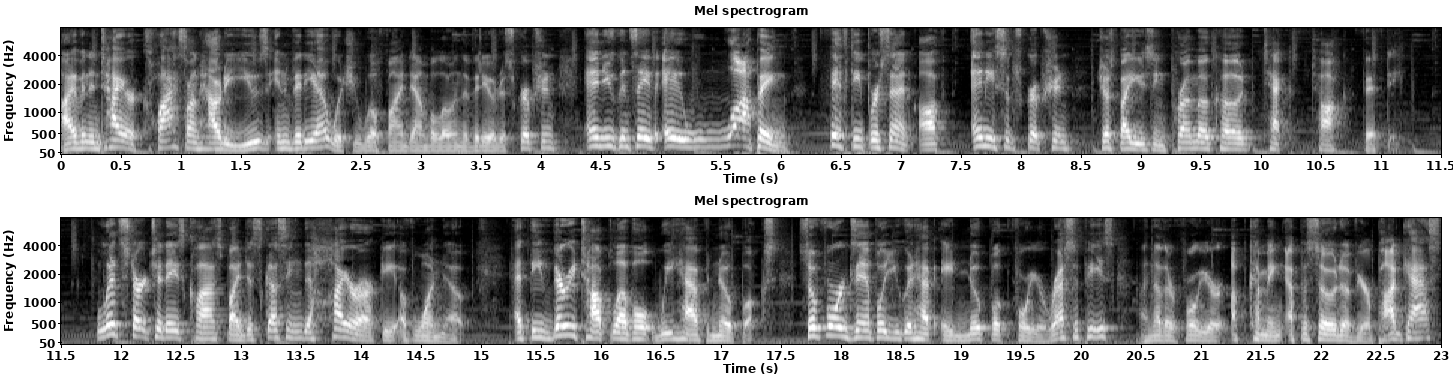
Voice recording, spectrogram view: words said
I have an entire class on how to use InVideo, which you will find down below in the video description, and you can save a whopping 50% off any subscription just by using promo code TechTalk50. Let's start today's class by discussing the hierarchy of OneNote. At the very top level, we have notebooks. So for example, you could have a notebook for your recipes, another for your upcoming episode of your podcast,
